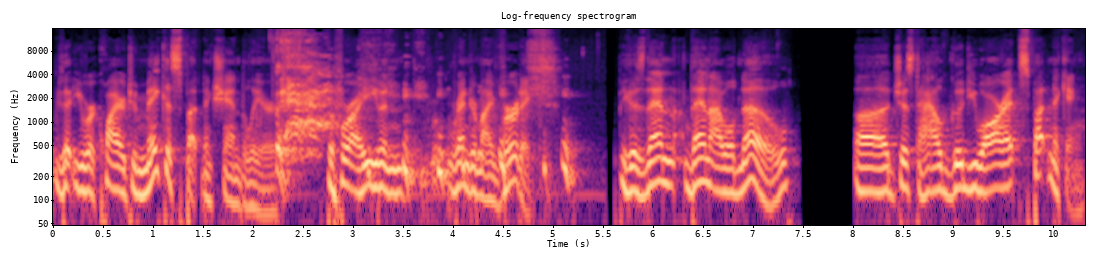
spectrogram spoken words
that you require to make a Sputnik chandelier before I even render my verdict, because then then I will know uh, just how good you are at Sputniking.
